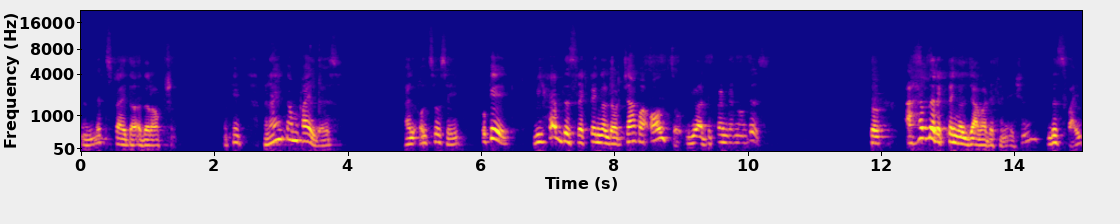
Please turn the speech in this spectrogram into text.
and let's try the other option. Okay, when I compile this, I'll also say, okay, we have this rectangle.java also. You are dependent on this. So I have the rectangle Java definition, this file.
